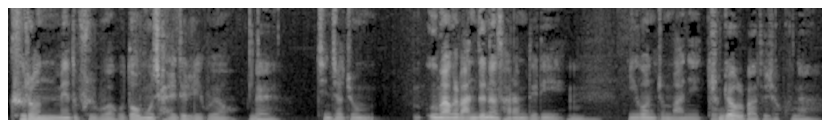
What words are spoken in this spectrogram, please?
그럼에도 불구하고 너무 잘 들리고요. 네. 진짜 좀 음악을 만드는 사람들이 음. 이건 좀 많이 또, 충격을 받으셨구나.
